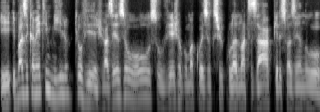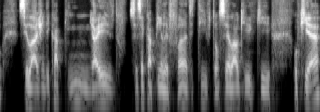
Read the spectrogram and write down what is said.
E, e, basicamente milho que eu vejo. Às vezes eu ouço, vejo alguma coisa circulando no WhatsApp, eles fazendo silagem de capim, aí não sei se é capim elefante, tifton, sei lá o que, que, o que é.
